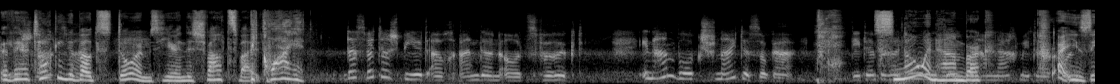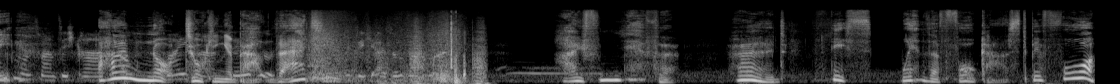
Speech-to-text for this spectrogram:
They're talking about storms here in the Schwarzwald. Be Quiet. Das Wetter spielt auch andernorts verrückt. In Hamburg schneit es sogar. Snow in Hamburg? sinken am Nachmittag von Crazy. I'm not talking about that. Ziehen Sie sich also warm an. I've never heard this weather forecast before.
